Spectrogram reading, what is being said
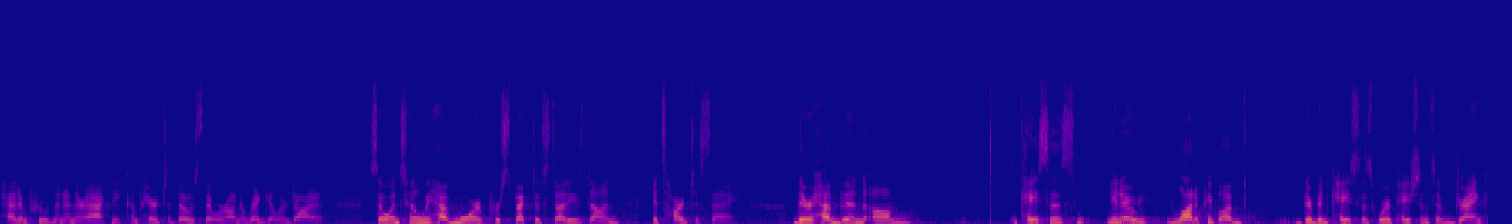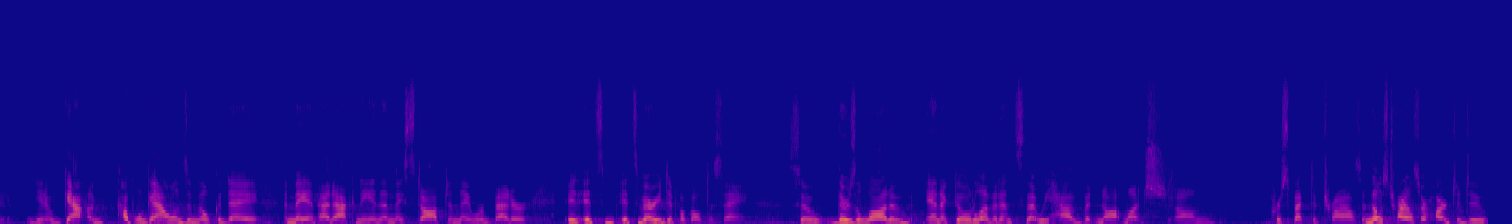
had improvement in their acne compared to those that were on a regular diet. So until we have more prospective studies done, it's hard to say. There have been um, cases, you know, a lot of people have, there have been cases where patients have drank, you know, a couple gallons of milk a day and may have had acne and then they stopped and they were better. It, it's, it's very difficult to say. So there's a lot of anecdotal evidence that we have, but not much um, prospective trials. And those trials are hard to do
